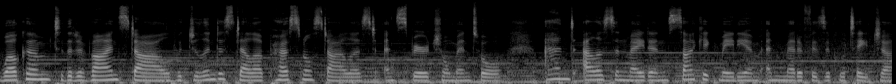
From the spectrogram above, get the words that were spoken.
Welcome to The Divine Style with Gerlinda Stella, personal stylist and spiritual mentor, and Alison Maiden, psychic medium and metaphysical teacher.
